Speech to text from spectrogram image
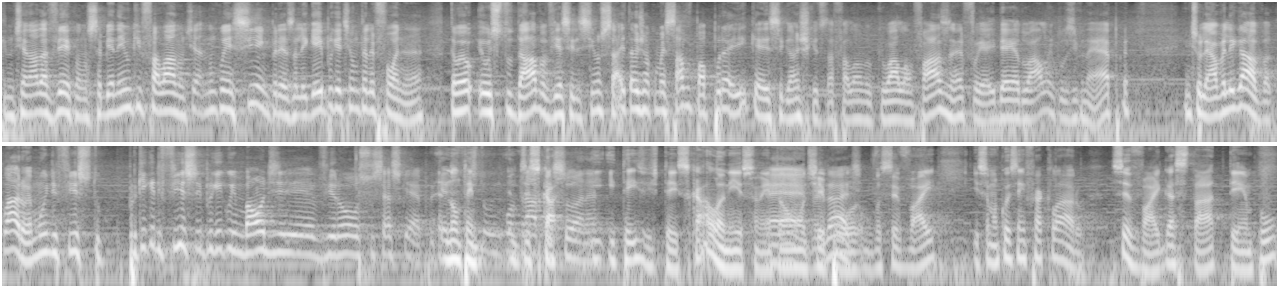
que não tinha nada a ver, que eu não sabia nem o que falar, não, tinha, não conhecia a empresa. Liguei porque tinha um telefone, né? Então eu, eu estudava, via se eles tinham site, aí eu já começava o papo por aí, que é esse gancho que tu está falando que o Alan faz, né? Foi a ideia do Alan, inclusive na época. A gente olhava e ligava. Claro, é muito difícil tu por que, que, é difícil e por que, que o embalde virou o sucesso que é? Porque é não tem encontrar a pessoa, né? E, e tem, tem escala nisso, né? Então, é, tipo, verdade. você vai. Isso é uma coisa que tem que ficar claro. Você vai gastar tempo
